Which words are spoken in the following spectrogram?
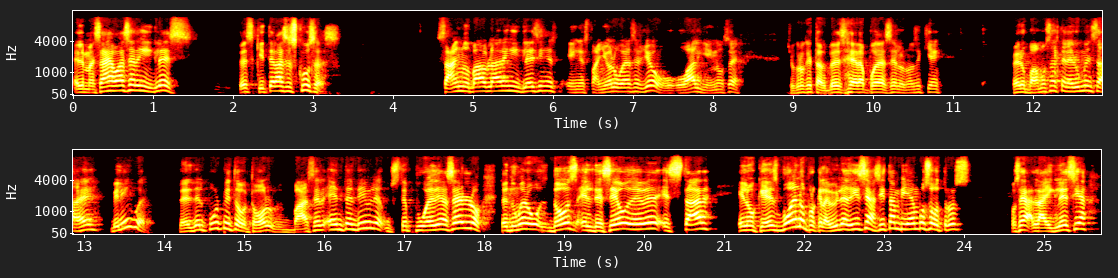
el mensaje va a ser en inglés. Entonces, quite las excusas. Sam nos va a hablar en inglés y en, español lo voy a hacer yo o, alguien, no sé. Yo creo que tal vez Hera puede hacerlo, no sé quién. Pero vamos a tener un mensaje bilingüe desde el púlpito. Todo va a ser entendible. Usted puede hacerlo. Entonces, número dos, el deseo debe estar en lo que es bueno, porque la Biblia dice, así también vosotros, o sea, la iglesia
